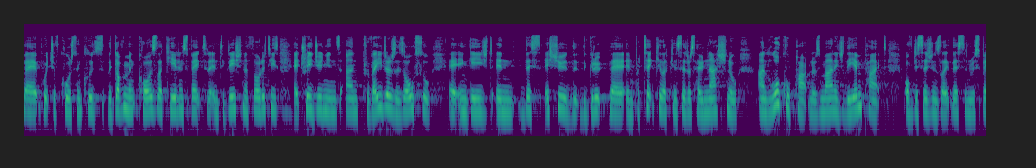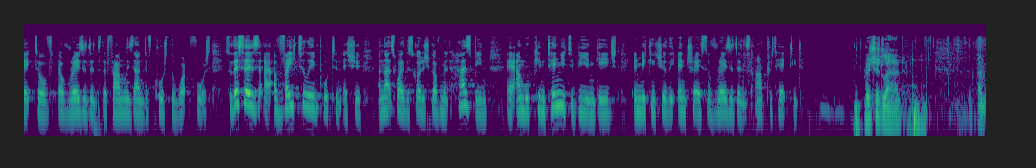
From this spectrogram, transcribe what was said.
uh, which of course includes the Government, COSLA, Care Inspectorate, Integration Authorities, uh, trade unions and providers, is also uh, engaged in this issue. The, the group uh, in particular considers how national and local partners manage the impact of decisions like this in respect of, of residents, their families and of course the workforce. So this is, a vitally important issue and that's why the Scottish Government has been uh, and will continue to be engaged in making sure the interests of residents are protected. Richard Leonard. Um,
